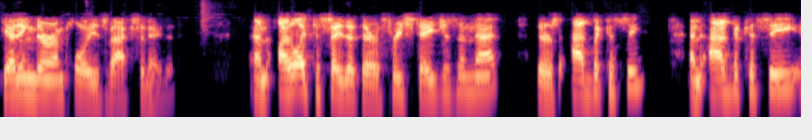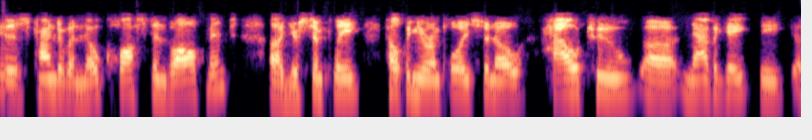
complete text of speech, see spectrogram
getting their employees vaccinated. And I like to say that there are three stages in that. There's advocacy, and advocacy is kind of a no cost involvement. Uh, you're simply helping your employees to know how to uh, navigate the uh,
